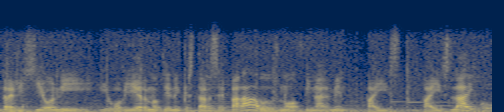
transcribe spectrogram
religión y, y gobierno tienen que estar separados, ¿no? Finalmente país, país laico.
